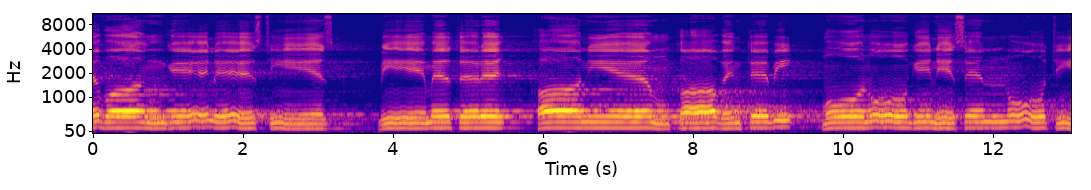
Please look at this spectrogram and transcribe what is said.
إيفانجيليستيس بي متر خانيم كافنت بي مونوجينيس النوتي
